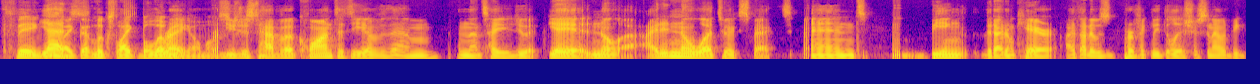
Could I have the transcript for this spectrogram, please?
thing, like that looks like bologna right. almost. You just have a quantity of them, and that's how you do it. Yeah, yeah. No, I didn't know what to expect, and being that I don't care, I thought it was perfectly delicious, and I would be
